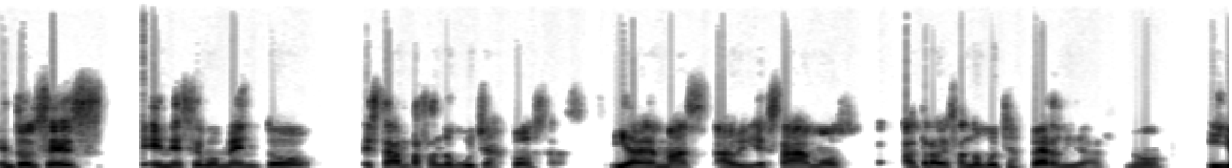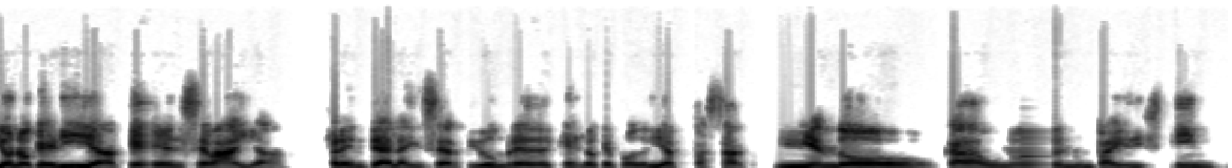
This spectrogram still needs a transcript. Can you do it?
Entonces, en ese momento estaban pasando muchas cosas y además estábamos atravesando muchas pérdidas, ¿no? Y yo no quería que él se vaya frente a la incertidumbre de qué es lo que podría pasar viviendo cada uno en un país distinto,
